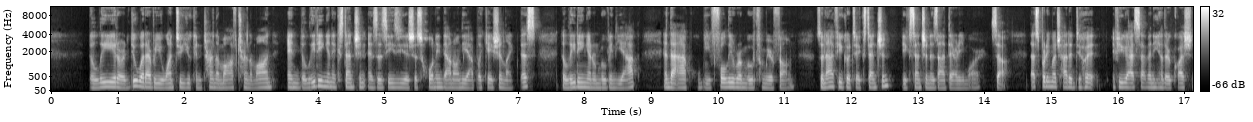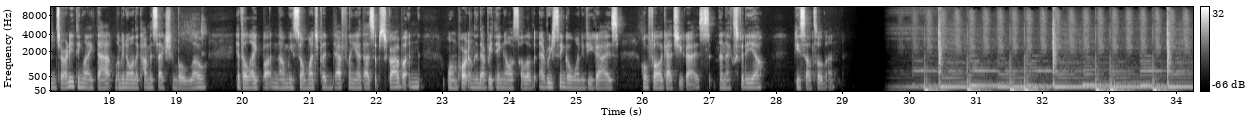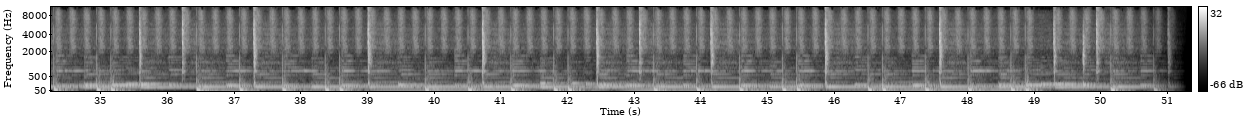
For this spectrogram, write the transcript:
delete or do whatever you want to. You can turn them off, turn them on. And deleting an extension is as easy as just holding down on the application like this, deleting and removing the app, and that app will be fully removed from your phone. So now if you go to extension, the extension is not there anymore. So that's pretty much how to do it. If you guys have any other questions or anything like that, let me know in the comment section below. Hit the like button, that means so much, but definitely hit that subscribe button. More importantly than everything else, I love every single one of you guys. Hopefully I'll catch you guys in the next video. Peace out till then.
